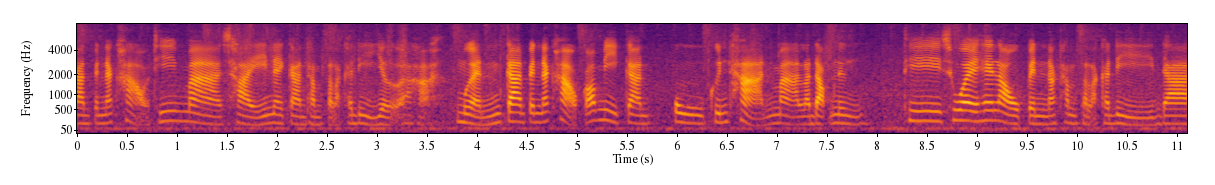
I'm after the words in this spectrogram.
การเป็นนักข่าวที่มาใช้ในการทำสารคดีเยอะอะค่ะ เหมือนการเป็นนักข่าวก็มีการปูพื้นฐานมาระดับหนึ่งที่ช่วยให้เราเป็นนักทำสารคดีได้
